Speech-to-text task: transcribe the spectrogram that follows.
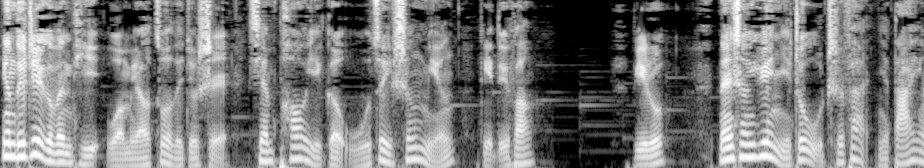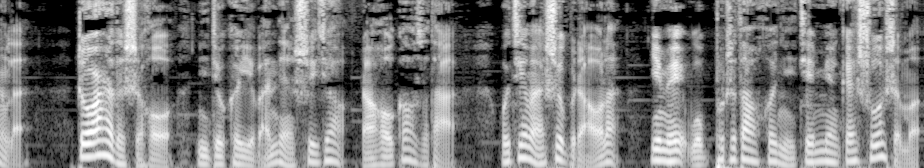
应对这个问题，我们要做的就是先抛一个无罪声明给对方，比如男生约你周五吃饭，你答应了。周二的时候，你就可以晚点睡觉，然后告诉他：“我今晚睡不着了，因为我不知道和你见面该说什么。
